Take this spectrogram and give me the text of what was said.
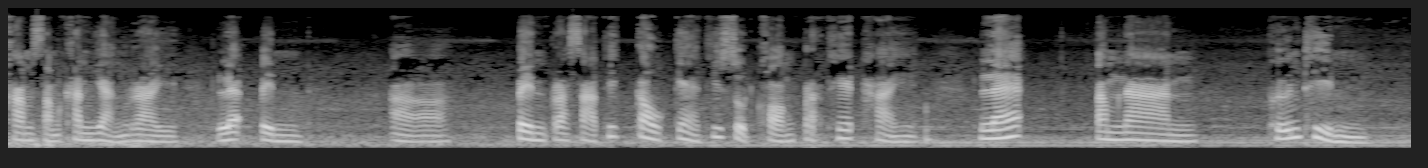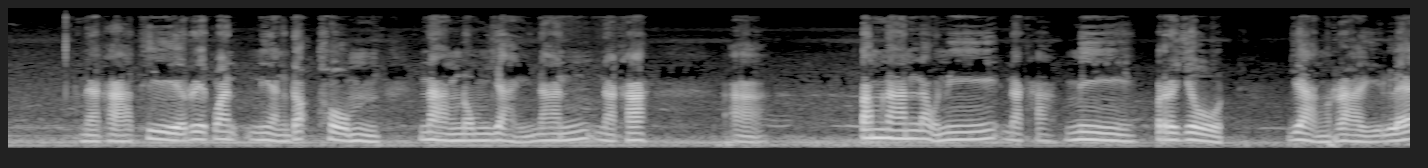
ความสำคัญอย่างไร และเป็น เป็นปราสาทที่เก่าแก่ที่สุดของประเทศไทย และตำนานพื้นถิ่นนะคะที่เรียกว่าเนียงเดาะทม นางนมใหญ่นั้นนะคะตำนานเหล่านี้นะคะมีประโยชน์อย่างไรและ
